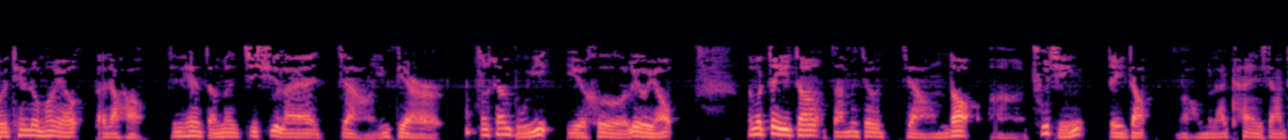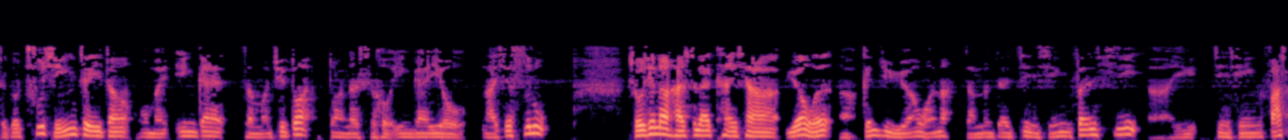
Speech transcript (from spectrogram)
位听众朋友，大家好，今天咱们继续来讲一点儿增山补益，野鹤六爻。那么这一章咱们就讲到啊出行这一章啊，我们来看一下这个出行这一章，我们应该怎么去断？断的时候应该有哪些思路？首先呢，还是来看一下原文啊，根据原文呢，咱们再进行分析啊，以进行发散。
